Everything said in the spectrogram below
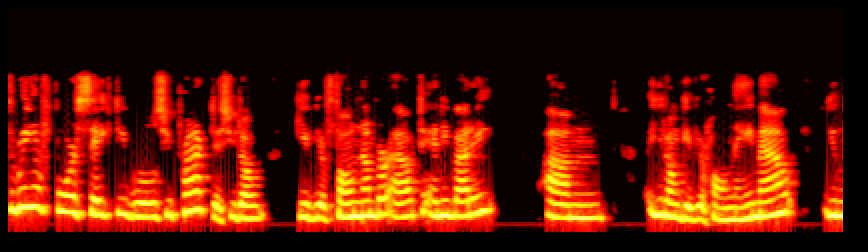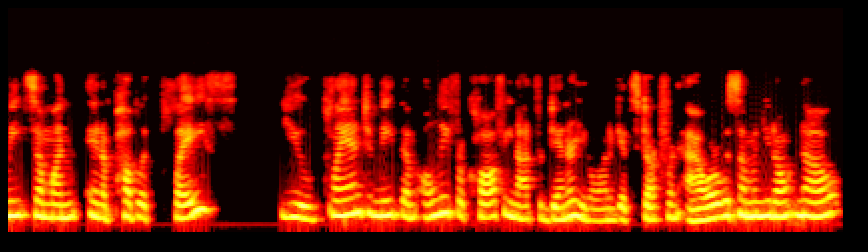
three or four safety rules you practice. You don't give your phone number out to anybody. Um, you don't give your whole name out. You meet someone in a public place you plan to meet them only for coffee, not for dinner. You don't want to get stuck for an hour with someone you don't know.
